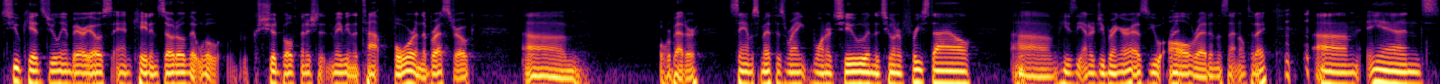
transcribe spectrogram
two kids, Julian Barrios and Caden Soto, that will, should both finish maybe in the top four in the breaststroke. Um, or better. Sam Smith is ranked one or two in the 200 freestyle. Um, he's the energy bringer, as you all read in the Sentinel today. um, and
